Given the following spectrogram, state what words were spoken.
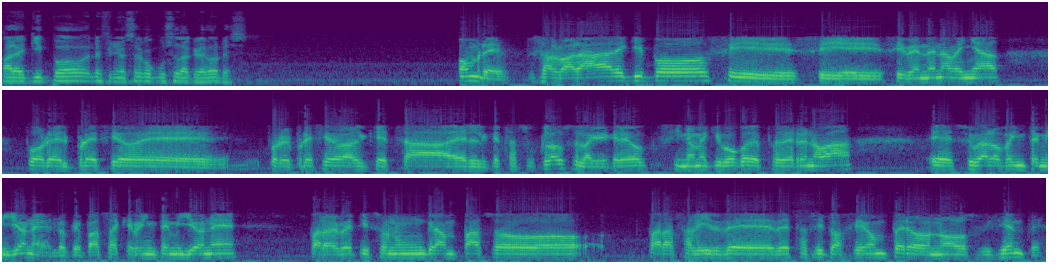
al equipo refiriéndose al concurso de acreedores? Hombre, salvará al equipo si, si, si venden a Beñat por el precio de por el precio al que está el que está su cláusula, que creo, si no me equivoco, después de renovar eh, sube a los 20 millones. Lo que pasa es que 20 millones para el Betis son un gran paso para salir de, esta situación, pero no lo suficiente.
